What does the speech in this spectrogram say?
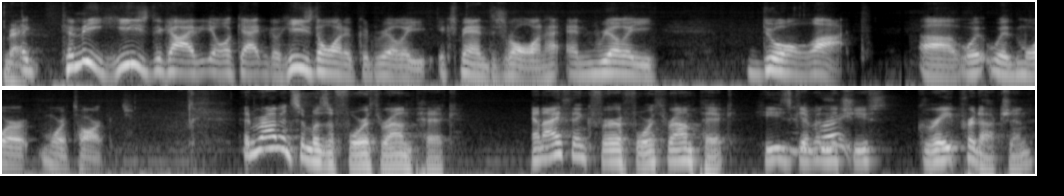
Right. Like, to me, he's the guy that you look at and go, he's the one who could really expand this role and, and really do a lot uh, with, with more more targets. And Robinson was a fourth round pick, and I think for a fourth round pick, he's, he's given great. the Chiefs great production.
